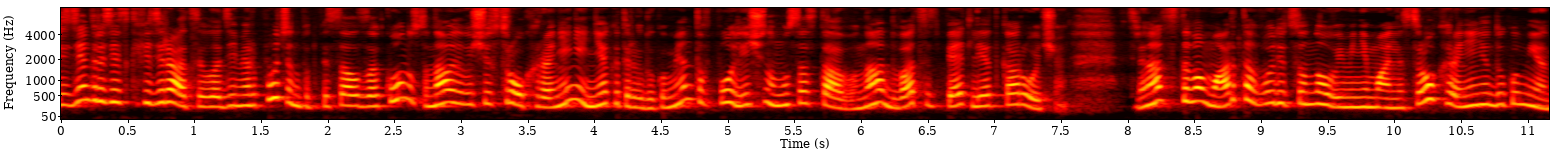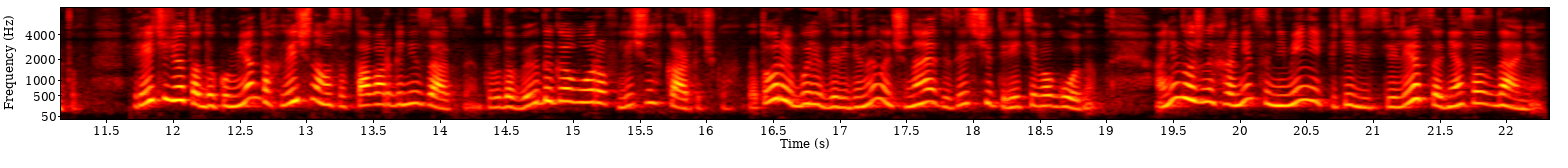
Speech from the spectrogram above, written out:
Президент Российской Федерации Владимир Путин подписал закон, устанавливающий срок хранения некоторых документов по личному составу на 25 лет короче. С 13 марта вводится новый минимальный срок хранения документов. Речь идет о документах личного состава организации, трудовых договоров, личных карточках, которые были заведены начиная с 2003 года. Они должны храниться не менее 50 лет со дня создания.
